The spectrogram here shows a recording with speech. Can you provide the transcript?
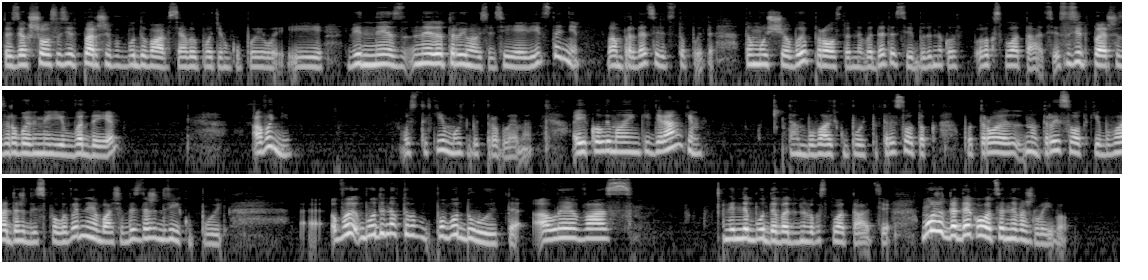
Тобто, якщо сусід перший побудувався, а ви потім купили, і він не, не дотримався цієї відстані, вам придеться відступити. Тому що ви просто не ведете свій будинок в- експлуатації. Сусід перший зробив, він її введе, а ви ні. Ось такі можуть бути проблеми. А і коли маленькі ділянки, там бувають купують по 3 соток, по троє, ну, 3 сотки, буває навіть 2,5, я бачила, десь навіть 2 купують. Е, Ви будинок то побудуєте, але вас він не буде введений в експлуатацію. Може, для декого це не важливо.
